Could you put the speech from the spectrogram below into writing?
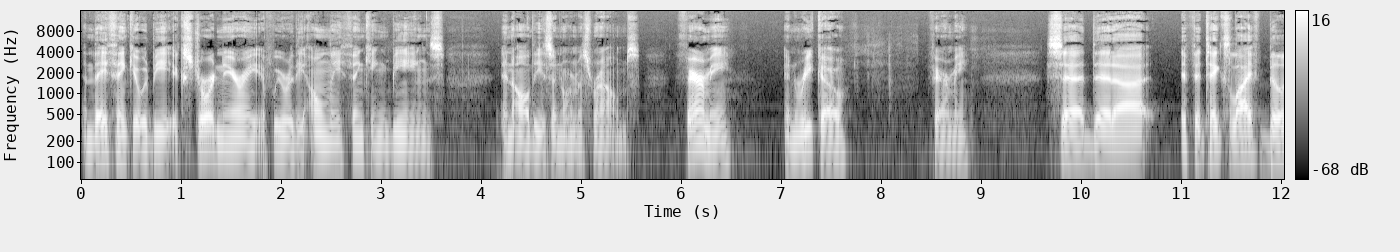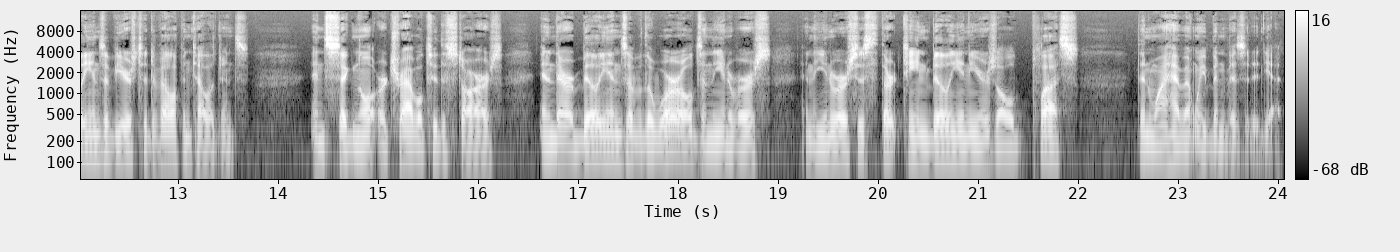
And they think it would be extraordinary if we were the only thinking beings in all these enormous realms." Fermi, Enrico Fermi, said that uh, if it takes life billions of years to develop intelligence and signal or travel to the stars, and there are billions of the worlds in the universe, and the universe is 13 billion years old plus, then why haven't we been visited yet?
